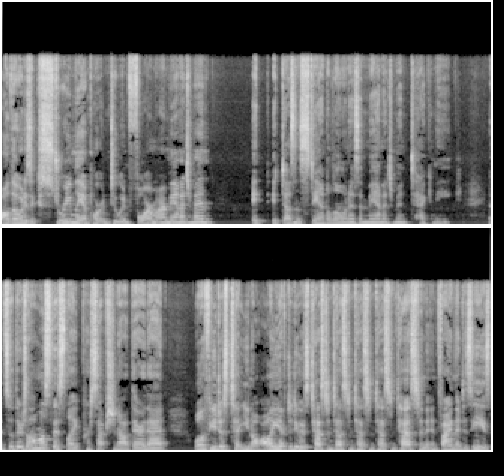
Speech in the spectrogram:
although it is extremely important to inform our management, it, it doesn't stand alone as a management technique. And so there's almost this like perception out there that, well, if you just, you know, all you have to do is test and test and test and test and test and, and find the disease.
